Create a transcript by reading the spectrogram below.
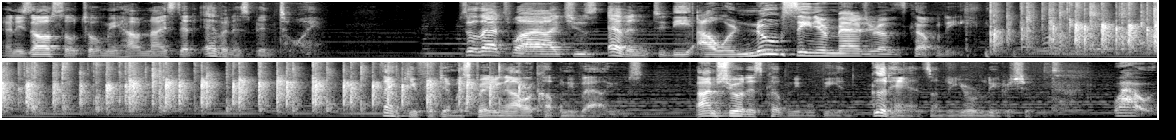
And he's also told me how nice that Evan has been to him. So that's why I choose Evan to be our new senior manager of this company. Thank you for demonstrating our company values. I'm sure this company will be in good hands under your leadership. Wow,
